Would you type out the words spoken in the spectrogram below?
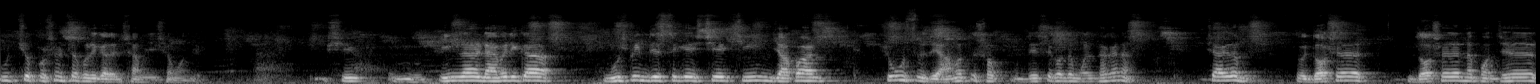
উচ্চ প্রশংসা করে গেলেন স্বামীজির সম্বন্ধে। সে ইংল্যান্ড আমেরিকা মুসলিম দেশ থেকে এসছে চীন জাপান সমস্ত দেশ আমার তো সব দেশের কথা মনে থাকে না। সে একদম ওই দশ হাজার দশ হাজার না পঞ্চাশ হাজার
